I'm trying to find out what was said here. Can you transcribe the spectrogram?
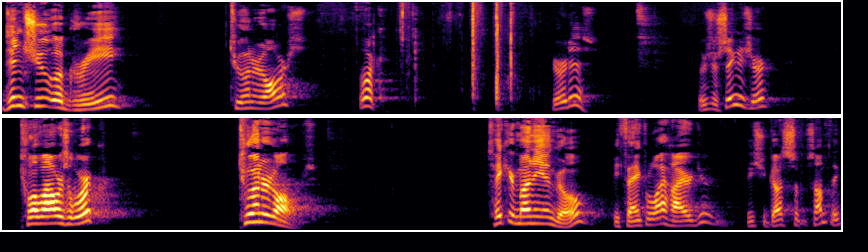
Didn't you agree $200? Look, here it is. There's your signature. 12 hours of work, $200. Take your money and go. Be thankful I hired you. At least you got some, something.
